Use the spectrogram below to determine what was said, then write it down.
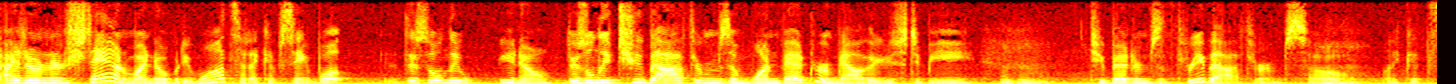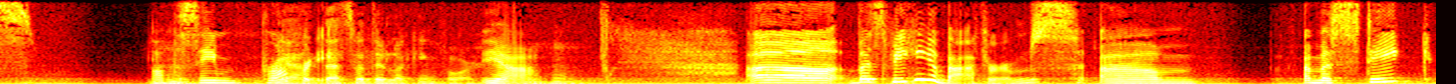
I don't understand why nobody wants it. I kept saying, "Well, there's only you know there's only two bathrooms and one bedroom now. There used to be Mm-hmm. two bedrooms and three bathrooms. So mm-hmm. like it's not the mm-hmm. same property." Yeah, that's what they're looking for. Yeah. Mm-hmm. Uh, but speaking of bathrooms, um, a mistake,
